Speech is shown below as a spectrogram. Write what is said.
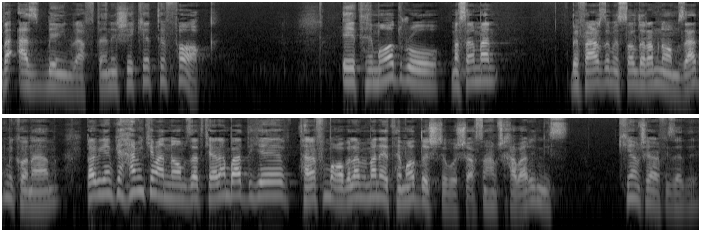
و از بین رفتنش یک اتفاق. اعتماد رو مثلا من به فرض مثال دارم نامزد می‌کنم و بگم که همین که من نامزد کردم باید دیگه طرف مقابلم به من اعتماد داشته باشه. اصلا همش خبری نیست. کی همش حرفی زده؟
